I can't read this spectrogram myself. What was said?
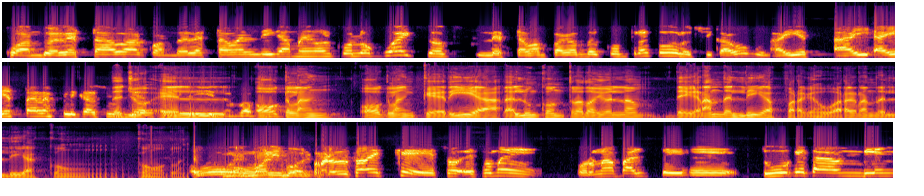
Cuando él estaba cuando él estaba en liga menor con los White Sox le estaban pagando el contrato de los Chicago Bulls. Ahí ahí ahí está la explicación de hecho el Oakland Oakland quería darle un contrato a Jordan de Grandes Ligas para que jugara Grandes Ligas con, con Oakland. Con el Moneyball. Pero tú sabes qué eso eso me por una parte, eh, tuvo que también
